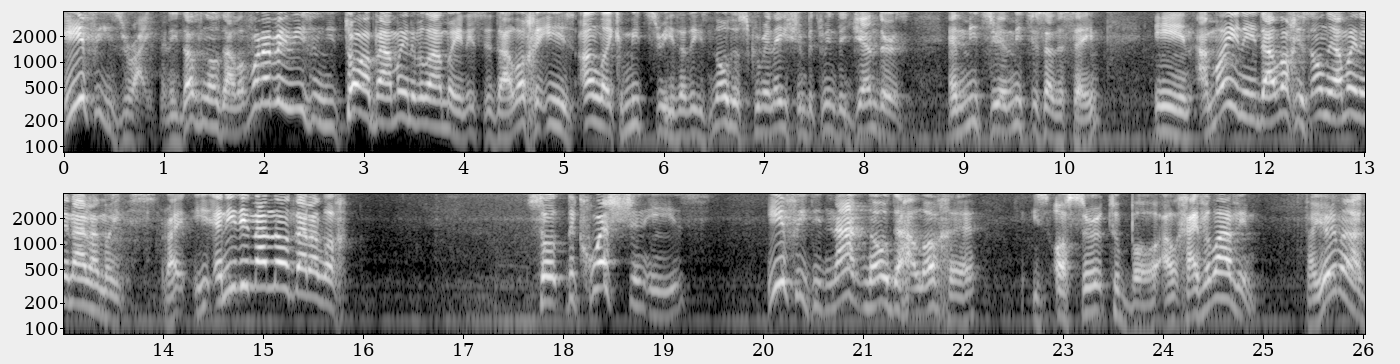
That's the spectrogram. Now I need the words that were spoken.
If he's right and he doesn't know the for whatever reason, he taught about Amoyin Amoyin, he says the halacha is unlike Mitzri, that there is no discrimination between the genders, and Mitzri and Mitzris are the same. In Amoyini, the halacha is only Amoyin and not Amoyinis, right? He, and he did not know that halacha. So the question is, if he did not know the halacha, is osir to bo al chayvelavim. Maybe I'm going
